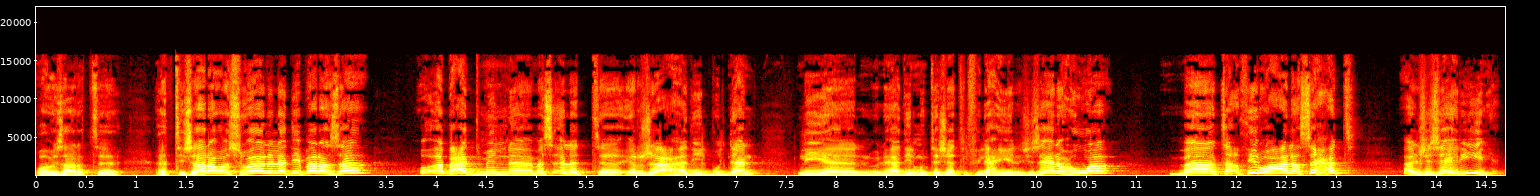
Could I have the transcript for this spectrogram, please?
ووزارة التجارة. والسؤال الذي برز أبعد من مسألة إرجاع هذه البلدان لهذه المنتجات الفلاحية للجزائر وهو ما تأثيرها على صحة الجزائريين.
